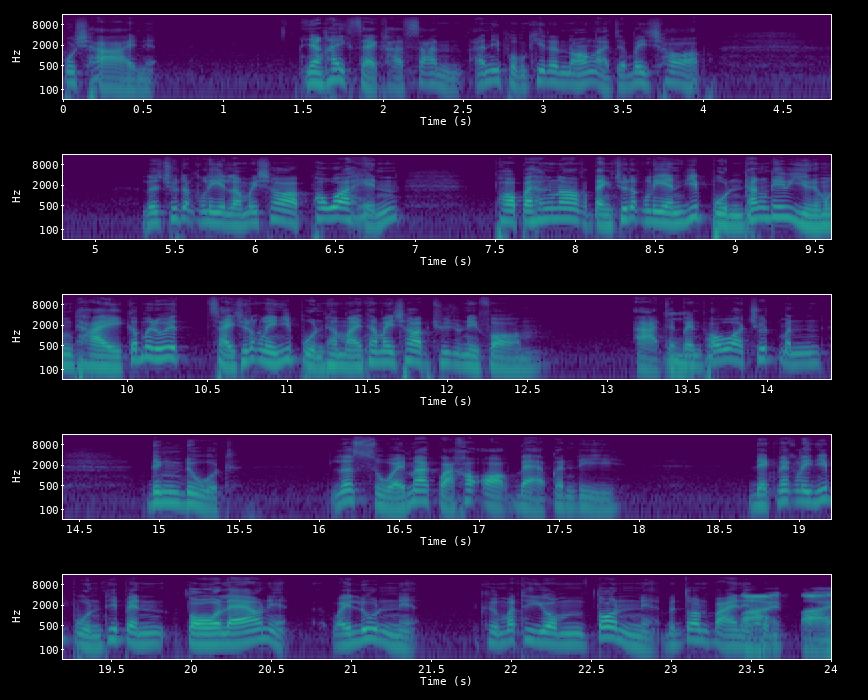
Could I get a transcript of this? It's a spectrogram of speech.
ผู้ชายเนี่ย ยังให้ใส่ขาสั้น อันนี้ผมคิดว่าน้องอาจจะไม่ชอบ หรือชุดนักเรียนเราไม่ชอบ เพราะว่าเห็นพอไปข้างนอกแต่งชุดนักเรียนญี่ปุ่นทั้งที่อยู่ในเมืองไทย ก็ไม่รู้จะใส่ชุดนักเรียนญี่ปุ่นทำไมถ้าไม่ชอบชุดยูนิฟอร์ม อาจจะเป็นเพราะว่าชุดมันดึงดูดและสวยมากกว่าเขาออกแบบกันดี เด็กนักเรียนญี่ปุ่นที่เป็นโตแล้วเนี่ย วัยรุ่นเนี่ยคือมัธยมต้นเนี่ยเป็นต้นไปเนี่ยลายปลาย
